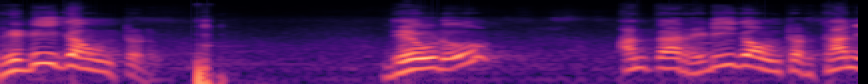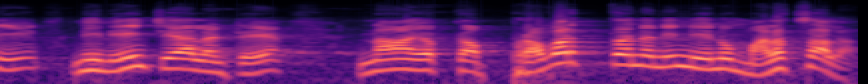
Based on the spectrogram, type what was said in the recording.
రెడీగా ఉంటాడు. దేవుడు అంత రెడీగా ఉంటాడు. కానీ నేనేం చేయాలంటే నా యొక్క ప్రవర్తనని నేను మలచాల.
